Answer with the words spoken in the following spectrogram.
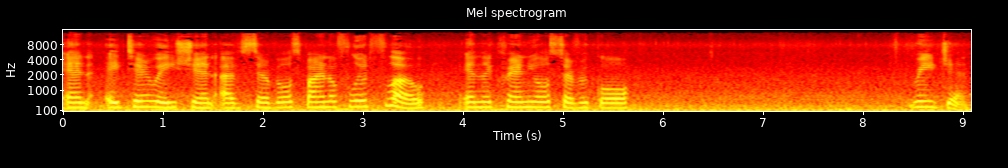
and attenuation of cerebrospinal fluid flow in the cranial cervical region.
